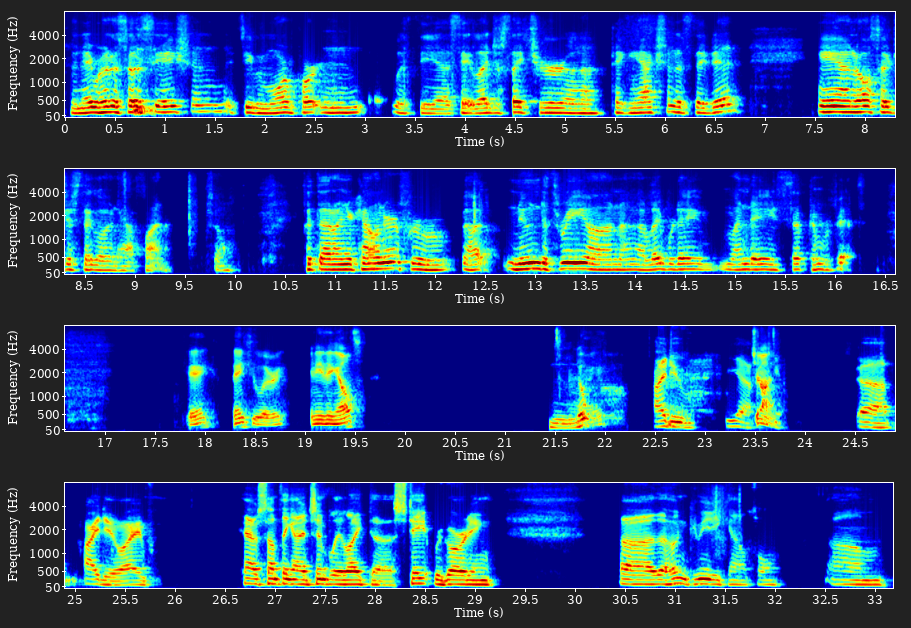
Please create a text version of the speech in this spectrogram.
the neighborhood association. It's even more important with the uh, state legislature uh, taking action as they did. And also just to go and have fun. So put that on your calendar for about noon to three on uh, Labor Day, Monday, September 5th. Okay. Thank you, Larry. Anything else? Nope. All right. I do. Yeah. John. Uh, I do. I have something I'd simply like to state regarding uh, the Houghton Community Council. Um,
